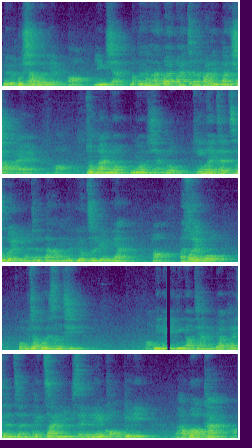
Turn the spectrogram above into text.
那个不孝的脸啊影响，让他乖乖真的把你当小孩，好，从来没有没有想过，因为在智慧里面，真的当然是幼稚园一样，好，啊，所以我我比较不会生气。哦你们一定要这样，你不要太认真，太在意谁的脸孔给你好不好看啊？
